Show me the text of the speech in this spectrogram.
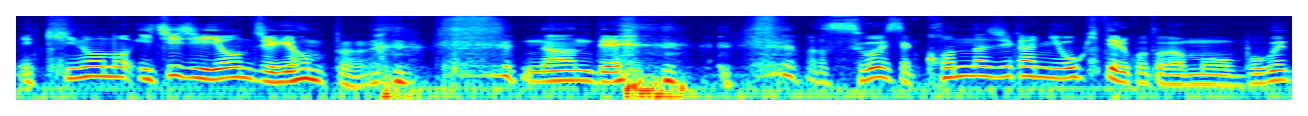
えー、昨日の1時44分。なんで またすごいですね。こんな時間に起きてることがもう僕、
